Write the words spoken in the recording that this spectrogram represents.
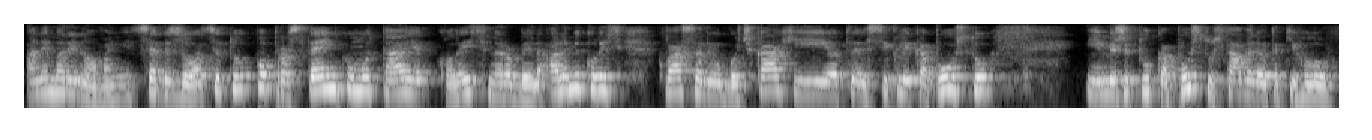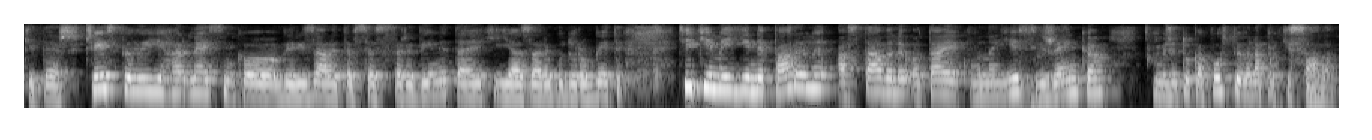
а не мариновані. Це без оциту, по-простенькому, та як колись ми робили. Але ми колись квасили у бочках і от е, сікли капусту. І між ту капусту ставили отакі головки теж. Чистили її гарнесенько, вирізали те все з середини, та як і я зараз буду робити. Тільки ми її не парили, а ставили ота, як вона є, свіженька, між ту капусту, і вона прокисала.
